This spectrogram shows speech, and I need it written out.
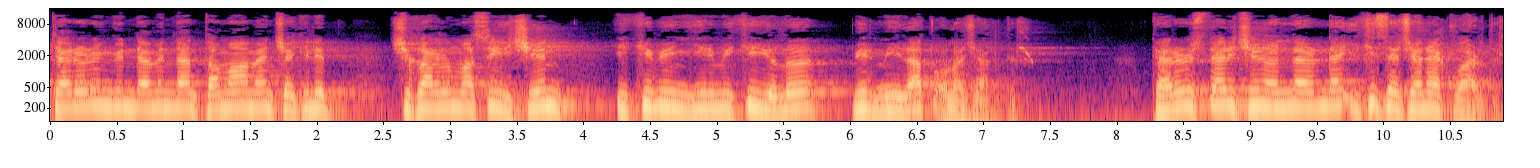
terörün gündeminden tamamen çekilip çıkarılması için 2022 yılı bir milat olacaktır. Teröristler için önlerinde iki seçenek vardır.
